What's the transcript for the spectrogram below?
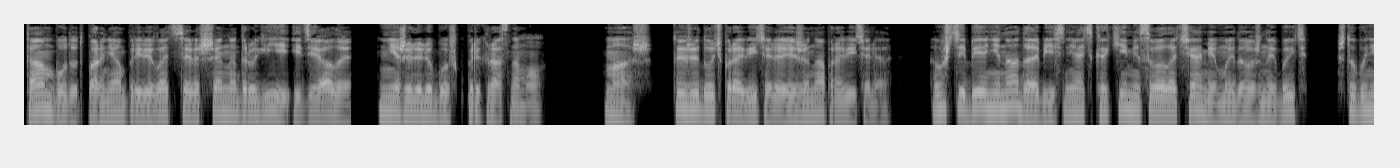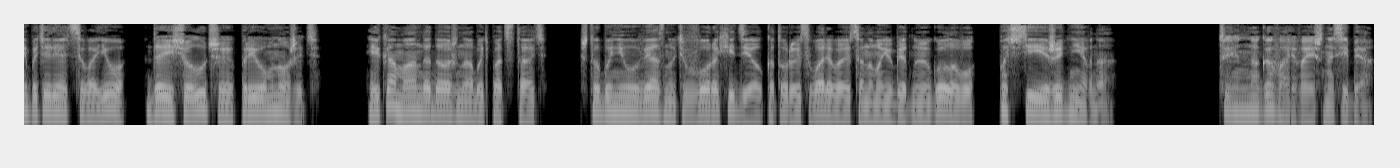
Там будут парням прививать совершенно другие идеалы, нежели любовь к прекрасному. «Маш, ты же дочь правителя и жена правителя. Уж тебе не надо объяснять, какими сволочами мы должны быть, чтобы не потерять свое, да еще лучше приумножить. И команда должна быть под стать, чтобы не увязнуть в ворохе дел, которые сваливаются на мою бедную голову почти ежедневно». «Ты наговариваешь на себя»,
